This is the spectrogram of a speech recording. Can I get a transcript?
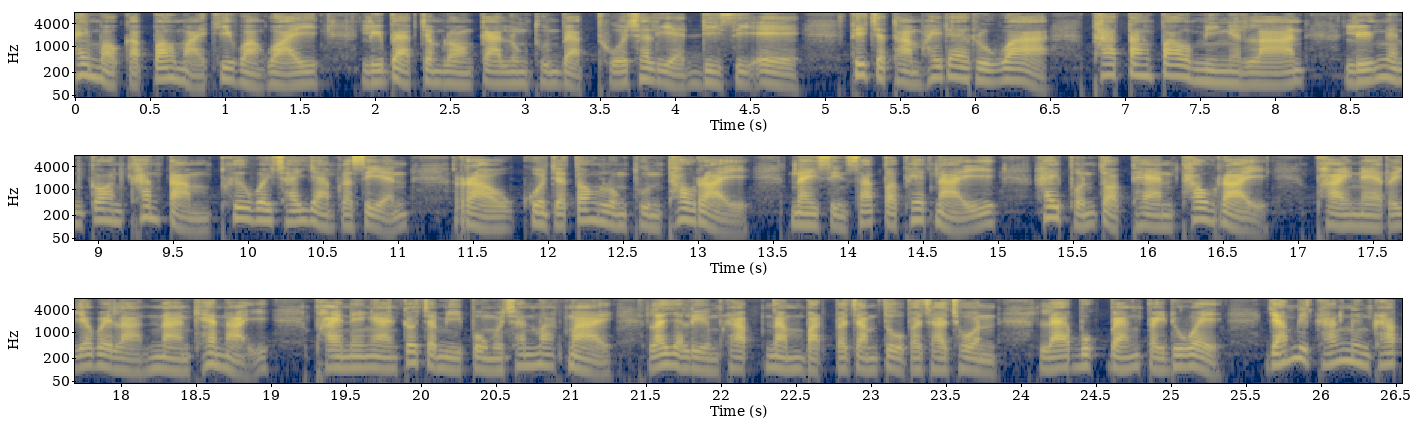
ให้เหมาะกับเป้าหมายที่วางไว้ หรือแบบจำลองการลงทุนแบบถัวเฉลี่ย DCA ที่จะทำให้ได้รู้ว่า ถ้าตั้งเป้ามีเงินล้าน หรือเงินก้อนขั้นต่ำเพื่อไว้ใช้ยามเกษียณ เราควรจะต้องลงทุนเท่าไหร่ ในสินทรัพย์ประเภทไหน ให้ผลตอบแทนเท่าไหร่ ภายในระยะเวลานานแค่ไหน ภายในงานก็จะมีโปรโมชั่นมากมาย และอย่าลืมครับนำบัตรประจำตัวประชาชน และบุ๊กแบงค์ไปด้วย ย้ำอีกครั้งหนึ่งครับ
